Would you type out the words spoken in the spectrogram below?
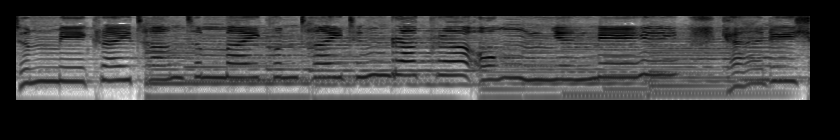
ถ้ามีใครถามทำไมคนไทยถึงรักพระองค์อย่างนี้ แค่ได้ช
